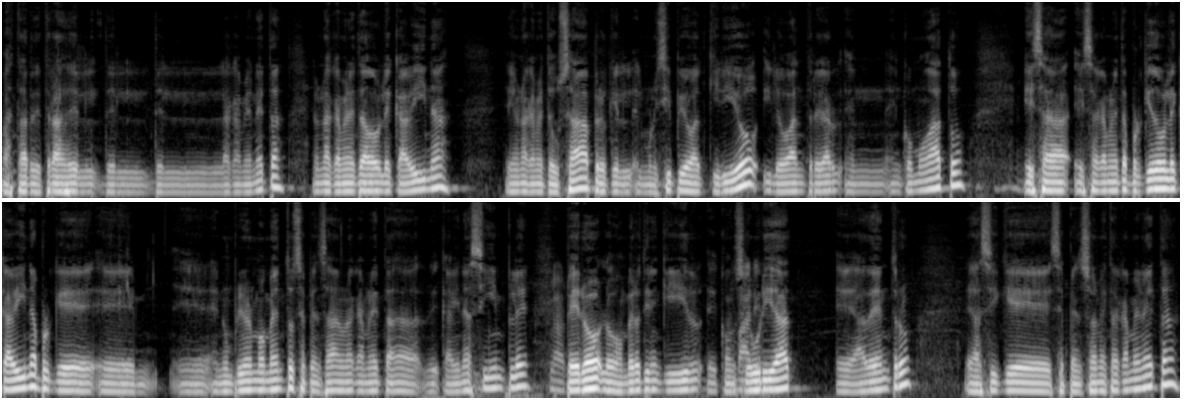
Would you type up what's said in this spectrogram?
va a estar detrás del- del- de la camioneta. Es una camioneta doble cabina es una camioneta usada pero que el, el municipio adquirió y lo va a entregar en, en comodato esa, esa camioneta, ¿por qué doble cabina? Porque eh, eh, en un primer momento se pensaba en una camioneta de cabina simple, Claro. pero los bomberos tienen que ir eh, con seguridad eh, adentro, así que se pensó en esta camioneta.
